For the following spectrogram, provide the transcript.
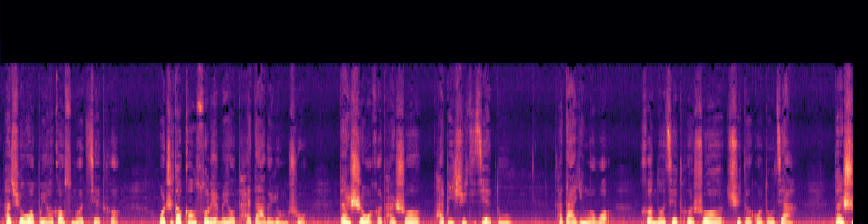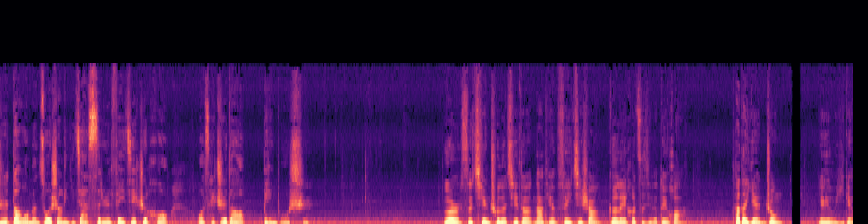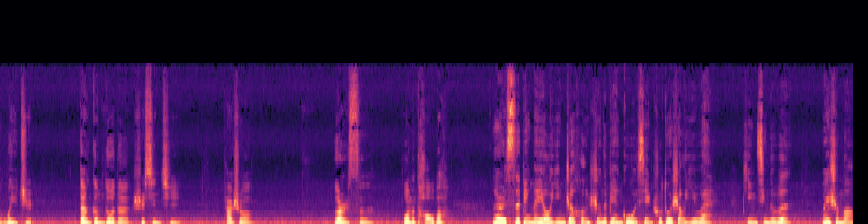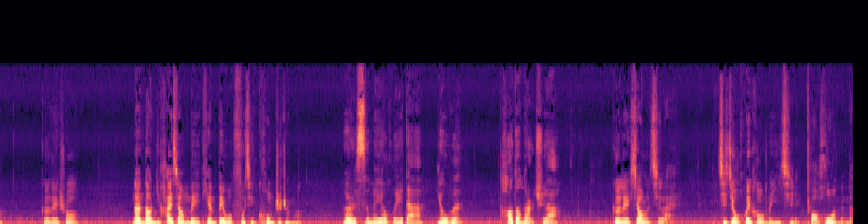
他求我不要告诉诺切特，我知道告诉了也没有太大的用处，但是我和他说他必须去戒毒。他答应了我，和诺切特说去德国度假。但是当我们坐上了一架私人飞机之后，我才知道并不是。厄尔斯清楚地记得那天飞机上格雷和自己的对话，他的眼中也有一点畏惧，但更多的是新奇。他说：“厄尔斯，我们逃吧。”厄尔斯并没有因这恒生的变故显出多少意外，平静地问：“为什么？”格雷说：“难道你还想每天被我父亲控制着吗？”厄尔斯没有回答，又问：“逃到哪儿去啊？”格雷笑了起来：“祭酒会和我们一起保护我们的。”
